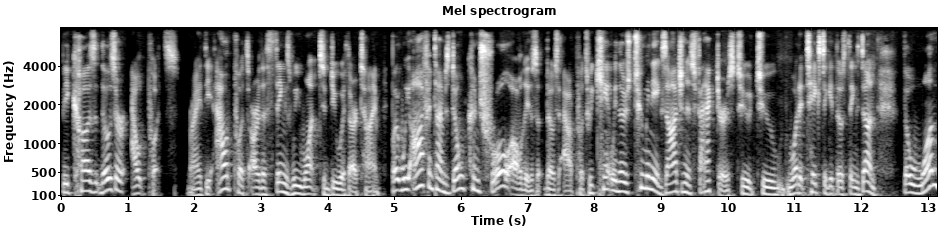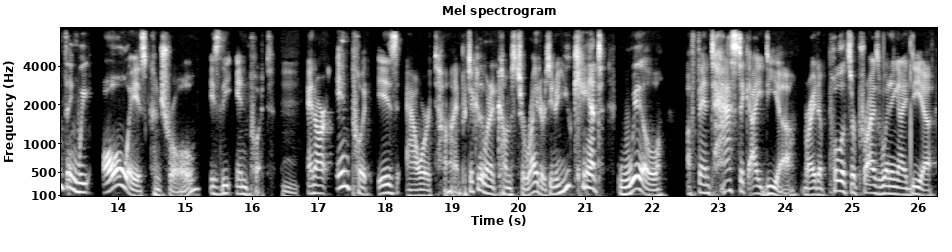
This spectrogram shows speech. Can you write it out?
because those are outputs, right? The outputs are the things we want to do with our time. But we oftentimes don't control all these those outputs. We can't we, there's too many exogenous factors to to what it takes to get those things done. The one thing we always control is the input. Mm. And our input is our time, particularly when it comes to writers. You know, you can't will a fantastic idea, right? A Pulitzer Prize winning idea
